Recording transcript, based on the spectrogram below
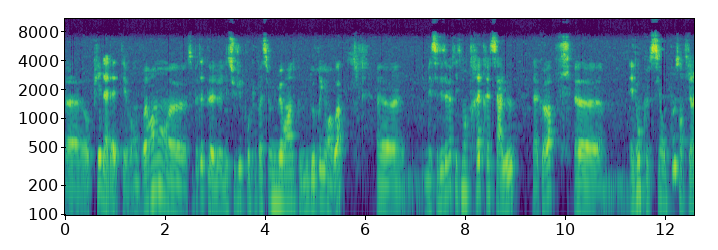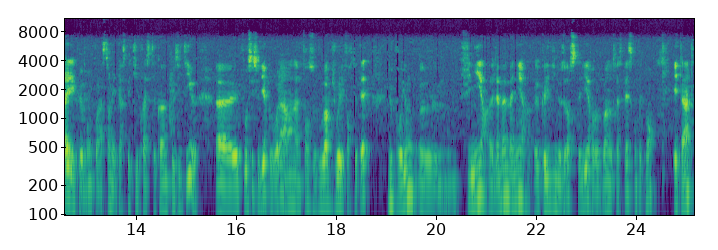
euh, au pied de la lettre. Et vraiment, c'est peut-être les sujets de préoccupation numéro un que nous devrions avoir. mais c'est des avertissements très très sérieux D'accord euh, Et donc, si on peut s'en tirer et que, bon, pour l'instant, les perspectives restent quand même positives, euh, il faut aussi se dire que, voilà, hein, à force de vouloir jouer les fortes têtes, nous pourrions euh, finir de la même manière que les dinosaures, c'est-à-dire voir notre espèce complètement éteinte.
